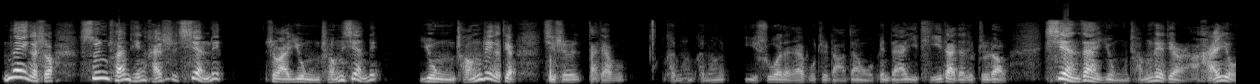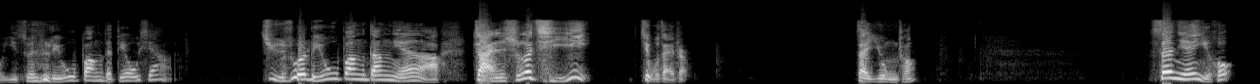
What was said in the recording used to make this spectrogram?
那个时候，孙传庭还是县令。是吧？永城县令，永城这个地儿，其实大家不可能可能一说大家不知道，但我跟大家一提，大家就知道了。现在永城这地儿啊，还有一尊刘邦的雕像，据说刘邦当年啊斩蛇起义就在这儿，在永城。三年以后，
